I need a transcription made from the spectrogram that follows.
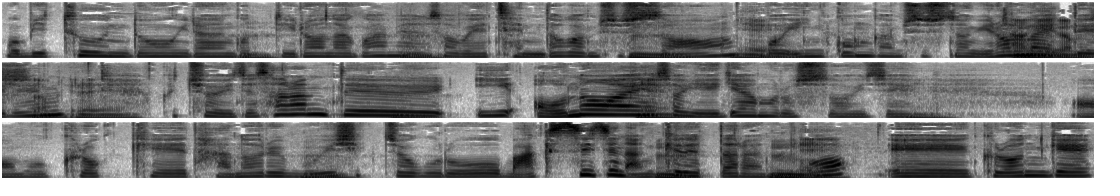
뭐 미투 운동이라는 것도 음. 일어나고 하면서 왜 젠더 감수성, 예. 뭐 인권 감수성 이런 말들은 예. 그쵸 이제 사람들이 언어화해서 예. 얘기함으로써 이제 예. 어, 뭐, 그렇게 단어를 무의식적으로 막 쓰진 않게 됐다라는 거. 예, 그런 게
